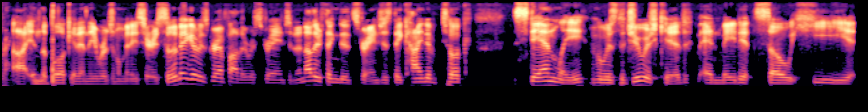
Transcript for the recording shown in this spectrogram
Right. uh, in the book and in the original miniseries. So to make it his grandfather was strange. And another thing that's strange is they kind of took Stanley, who was the Jewish kid, and made it so he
